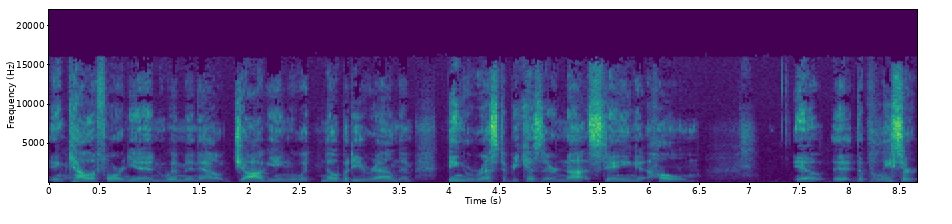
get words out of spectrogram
in California and women out jogging with nobody around them being arrested because they're not staying at home. You know, the, police are,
